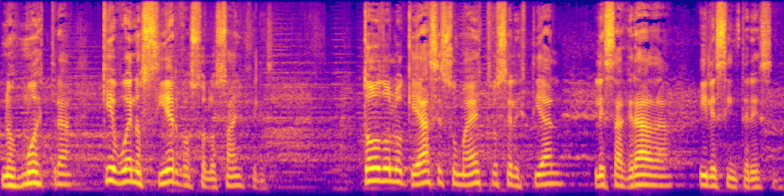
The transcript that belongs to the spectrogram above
Nos muestra qué buenos siervos son los ángeles. Todo lo que hace su Maestro Celestial les agrada y les interesa.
